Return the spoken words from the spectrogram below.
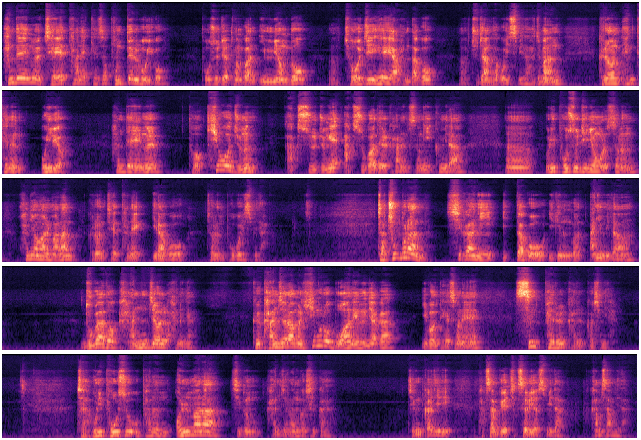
한대행을 재탄핵해서 본때를 보이고 보수재판관 임명도 어, 저지해야 한다고 어, 주장하고 있습니다. 하지만 그런 행태는 오히려 한대행을 더 키워주는 악수 중에 악수가 될 가능성이 큽니다. 어, 우리 보수 진영으로서는 환영할 만한 그런 재탄핵이라고 저는 보고 있습니다. 자, 충분한 시간이 있다고 이기는 건 아닙니다. 누가 더 간절하느냐, 그 간절함을 힘으로 모아내느냐가 이번 대선의 승패를 가를 것입니다. 자, 우리 보수 우파는 얼마나 지금 간절한 것일까요? 지금까지 박상규의 직설이었습니다. 감사합니다.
